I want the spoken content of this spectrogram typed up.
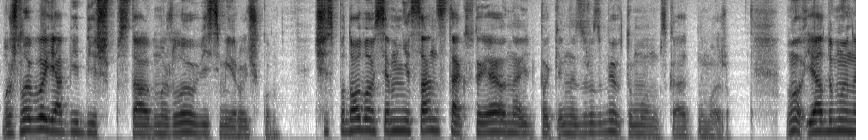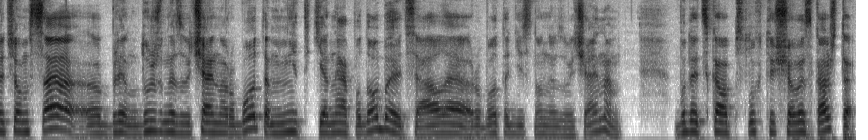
Можливо, я б і більше поставив, можливо, вісьмірочку. Чи сподобався мені сенс тексту, я його навіть поки не зрозумів, тому сказати не можу. Ну, я думаю, на цьому все. Е, Блін, дуже незвичайна робота. Мені таке не подобається, але робота дійсно незвичайна. Буде цікаво послухати, що ви скажете.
